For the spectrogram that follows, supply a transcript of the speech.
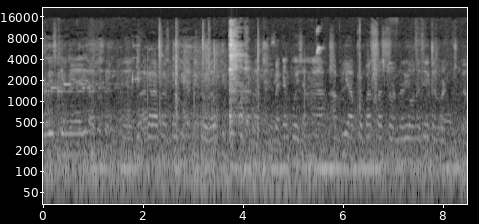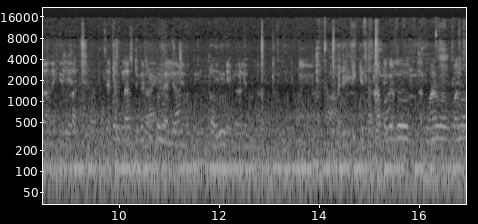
कोई स्कीम नहीं आई है अगर आपका कोई टिकट नहीं तो विदाउट टिकट सेकंड पोजीशन में अभी आपके पास फ़र्स्ट ऑर्डनरी होना चाहिए कन्वर्ट कराने के लिए। सेकंड क्लास टिकट की कोई वैल्यू नहीं होती तो अभी एक गाड़ी में पेनल्टी के साथ आप अगर जो अखबार वालों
